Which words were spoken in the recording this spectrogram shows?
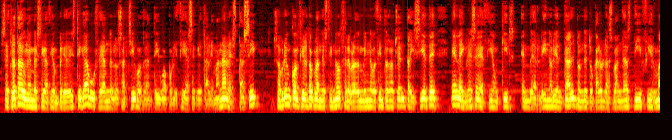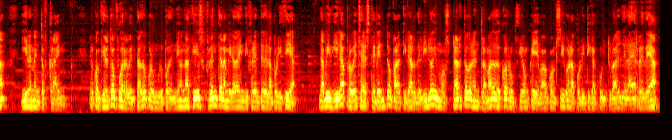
Se trata de una investigación periodística buceando en los archivos de la antigua policía secreta alemana, la Stasi, sobre un concierto clandestino celebrado en 1987 en la iglesia de Zion Kirch en Berlín Oriental, donde tocaron las bandas Die Firma y Element of Crime. El concierto fue reventado por un grupo de neonazis frente a la mirada indiferente de la policía. David Gira aprovecha este evento para tirar del hilo y mostrar todo el entramado de corrupción que llevaba consigo la política cultural de la RDA,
